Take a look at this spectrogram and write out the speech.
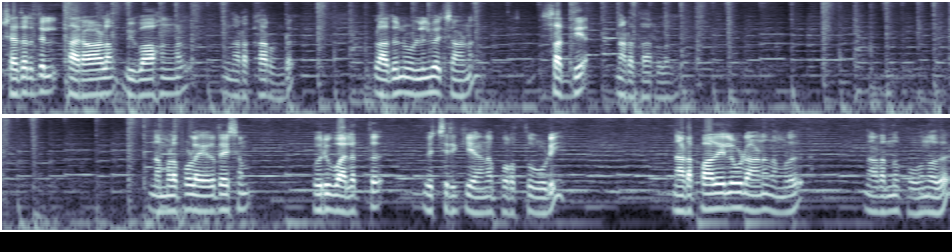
ക്ഷേത്രത്തിൽ ധാരാളം വിവാഹങ്ങൾ നടക്കാറുണ്ട്. അപ്പോൾ അതിനുള്ളിൽ വെച്ചാണ് സദ്യ നടത്താറുള്ളത്. നമ്മളപ്പോൾ ഏകദേശം ഒരു വലത്ത് വെച്ചിരിക്കുകയാണ് പുറത്തുകൂടി. നടപ്പാതയിലൂടെയാണ് നമ്മൾ നടന്നു പോകുന്നത്.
